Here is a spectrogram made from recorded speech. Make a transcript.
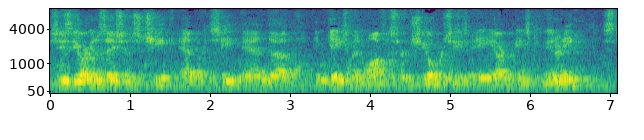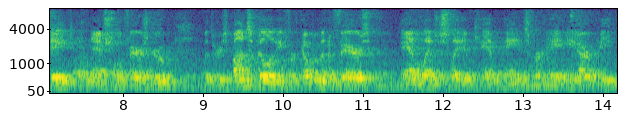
She's the organization's Chief Advocacy and uh, Engagement Officer. She oversees AARP's Community, State, and National Affairs Group with the responsibility for government affairs and legislative campaigns for AARP,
